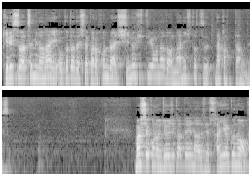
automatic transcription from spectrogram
キリストは罪のないお方でしたから本来死ぬ必要など何一つなかったのです。ましてこの十字架というのはですね、最悪の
